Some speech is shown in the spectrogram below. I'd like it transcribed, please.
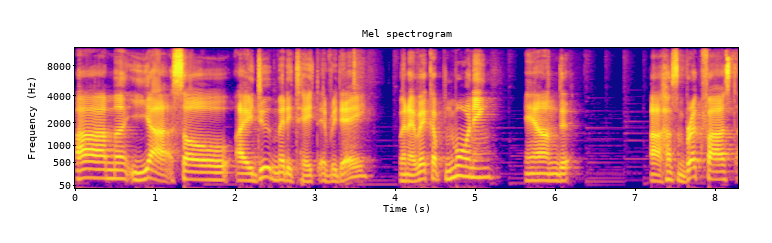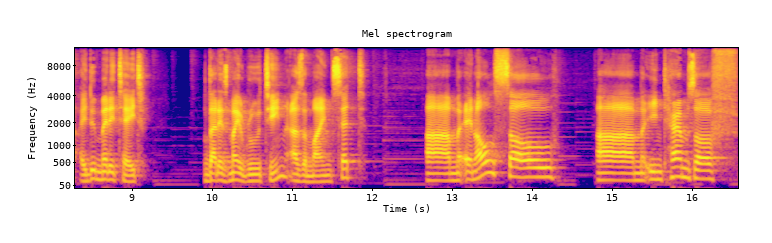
Um, yeah, so I do meditate every day. When I wake up in the morning and uh, have some breakfast, I do meditate. That is my routine as a mindset. Um, and also, um, in terms of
